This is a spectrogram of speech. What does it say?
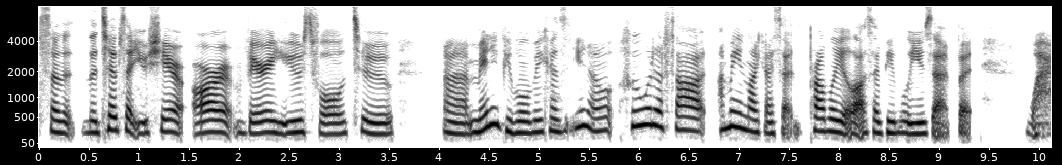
so that the tips that you share are very useful to uh, many people because you know who would have thought i mean like i said probably lots of people use that but wow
